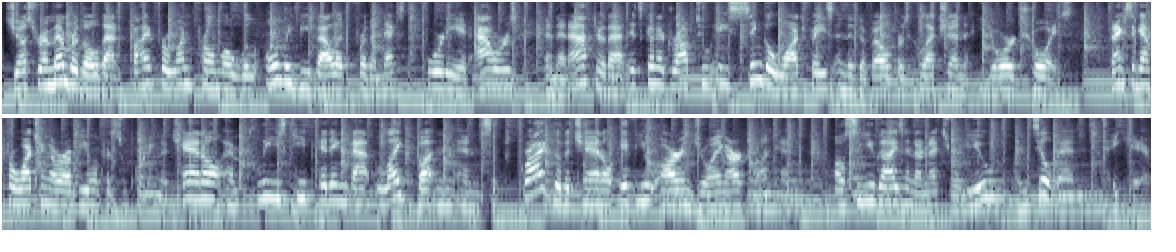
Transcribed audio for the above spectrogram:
Just remember though that 5 for 1 promo will only be valid for the next 48 hours and then after that it's going to drop to a single watch face in the developer's collection, your choice. Thanks again for watching our review and for supporting the channel, and please keep hitting that like button and subscribe to the channel if you are enjoying our content. I'll see you guys in our next review. Until then, take care.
